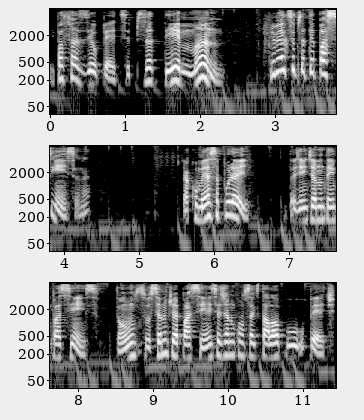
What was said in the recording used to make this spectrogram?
E para fazer o pet, você precisa ter, mano. Primeiro que você precisa ter paciência, né? Já começa por aí. Muita gente já não tem paciência. Então, se você não tiver paciência, já não consegue instalar o, o patch.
